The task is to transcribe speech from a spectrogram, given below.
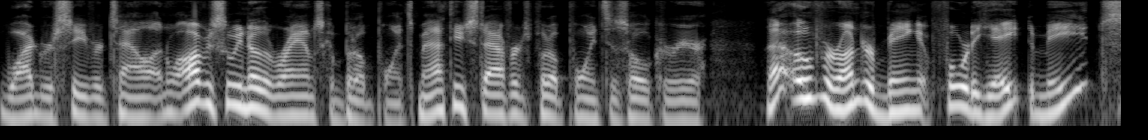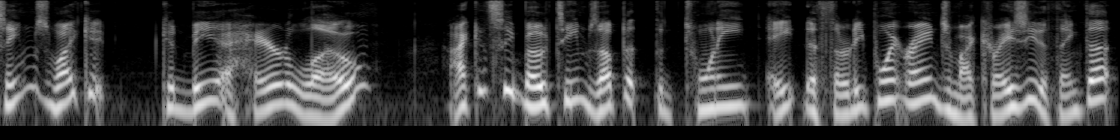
wide receiver talent. And obviously we know the Rams can put up points. Matthew Stafford's put up points his whole career. That over under being at 48 to me seems like it could be a hair low. I can see both teams up at the 28 to 30 point range. Am I crazy to think that?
